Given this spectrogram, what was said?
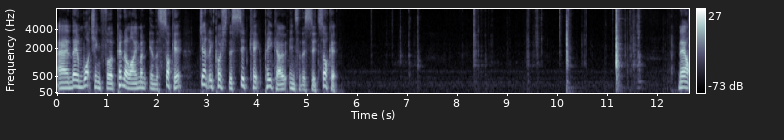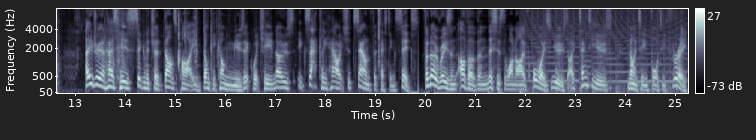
and then watching for pin alignment in the socket, gently push the SIDKick Pico into the SID socket. Now, Adrian has his signature dance party Donkey Kong music, which he knows exactly how it should sound for testing SIDs. For no reason other than this is the one I've always used, I tend to use 1943.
